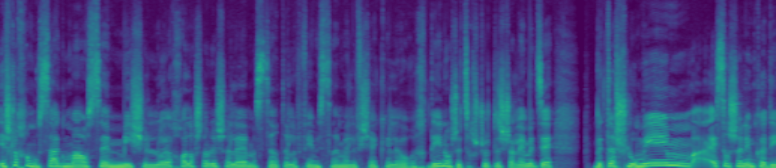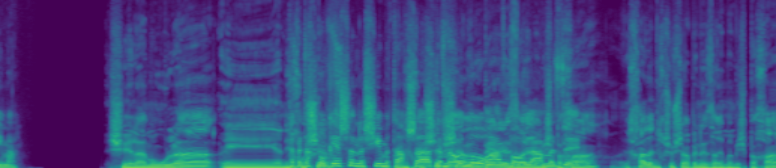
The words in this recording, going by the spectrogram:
יש לך מושג מה עושה מי שלא יכול עכשיו לשלם 10,000, 20,000 שקל לעורך דין, או שצריך פשוט לשלם את זה בתשלומים עשר שנים קדימה? שאלה מעולה, אה, אני אתה בטח חושב... פוגש אנשים, אתה עכשיו, אתה מאוד מעורב בעולם הזה. במשפחה. אחד, אני חושב שהרבה נעזרים במשפחה.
